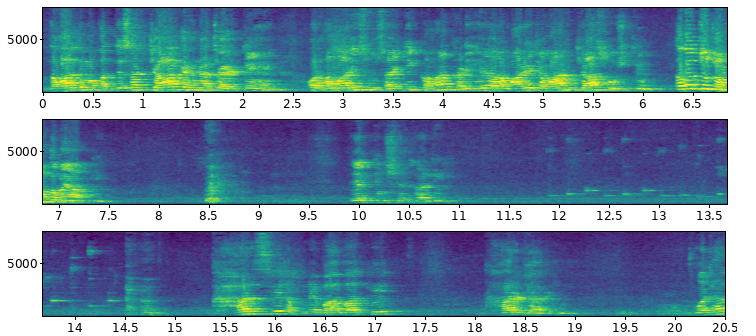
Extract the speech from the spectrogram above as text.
जवात मुकदसा क्या कहना चाहते हैं? और हमारी सोसाइटी कहाँ खड़ी है? और हमारे जवान क्या सोचते हैं? तवज्जो चाहूँगा मैं आपकी। एक दिन शहजादी घर से अपने बाबा के घर जा रही हूँ। वजह?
